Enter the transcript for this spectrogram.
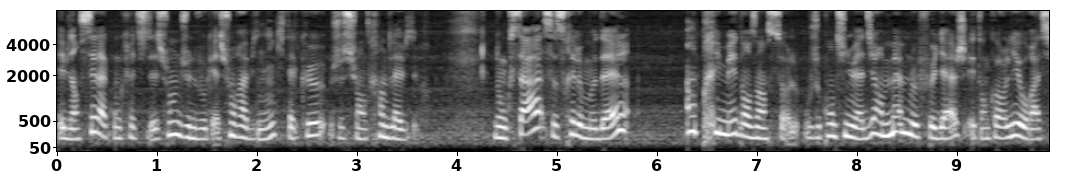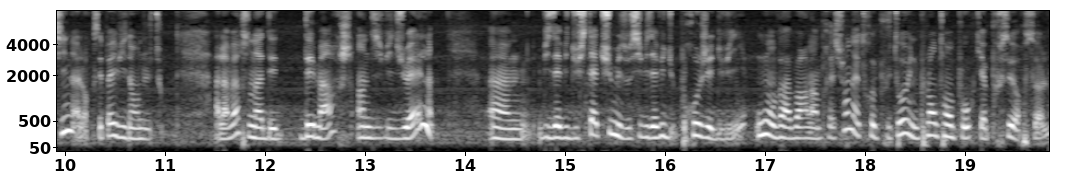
eh bien, c'est la concrétisation d'une vocation rabbinique telle que je suis en train de la vivre. Donc ça, ce serait le modèle imprimé dans un sol, où je continue à dire même le feuillage est encore lié aux racines, alors que c'est pas évident du tout. À l'inverse, on a des démarches individuelles euh, vis-à-vis du statut, mais aussi vis-à-vis du projet de vie, où on va avoir l'impression d'être plutôt une plante en pot qui a poussé hors sol.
